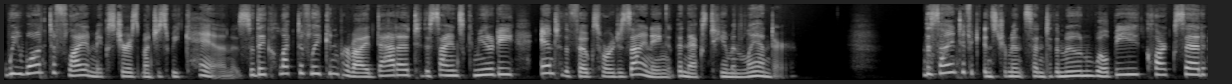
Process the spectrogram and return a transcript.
We want to fly a mixture as much as we can so they collectively can provide data to the science community and to the folks who are designing the next human lander. The scientific instruments sent to the moon will be, Clarke said,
